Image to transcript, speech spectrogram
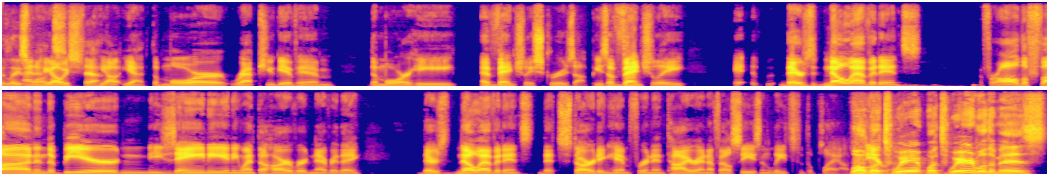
at least know, once. he always yeah. he yeah. The more reps you give him, the more he eventually screws up. He's eventually it, there's no evidence for all the fun and the beard and he's zany and he went to Harvard and everything. There's no evidence that starting him for an entire NFL season leads to the playoffs. Well, Zero. what's weird, what's weird with him is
